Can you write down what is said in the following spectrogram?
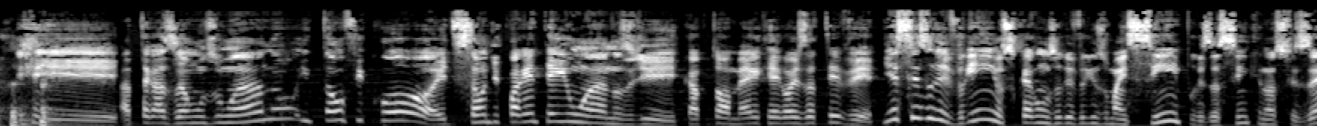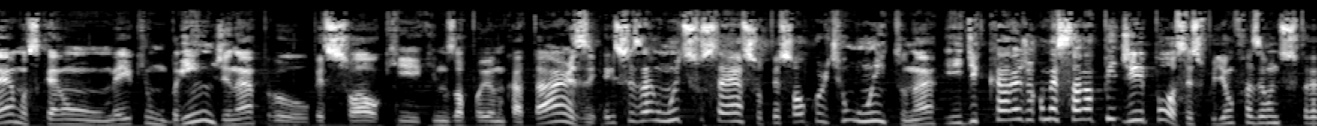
e atrasamos um ano, então ficou a edição de 41 anos de Capitão América e Heróis da TV. E esses livrinhos, que eram uns livrinhos mais simples, assim, que nós fizemos, que eram meio que um brinde, né, pro pessoal que, que nos apoiou no Catarse, eles fizeram muito sucesso, o pessoal curtiu muito, né? E de cara já começaram a pedir, pô, vocês podiam fazer um de Super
